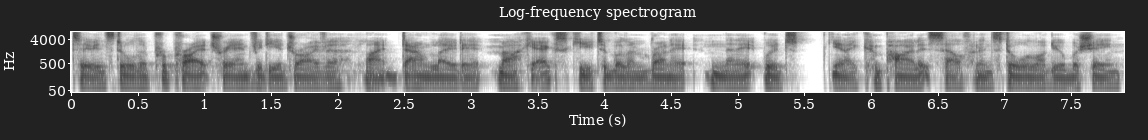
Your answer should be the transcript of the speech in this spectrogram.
to install the proprietary NVIDIA driver, like download it, mark it executable, and run it, and then it would you know compile itself and install on your machine.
